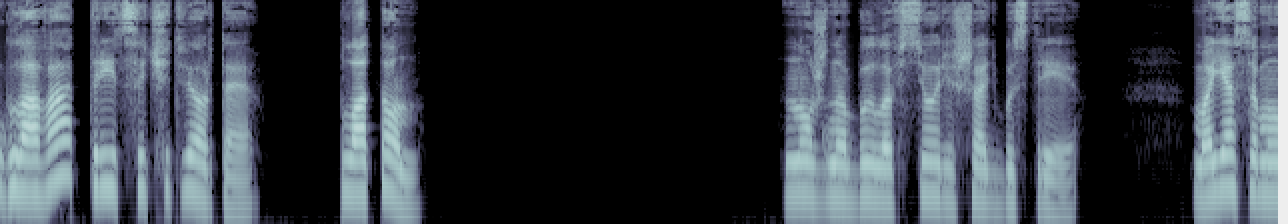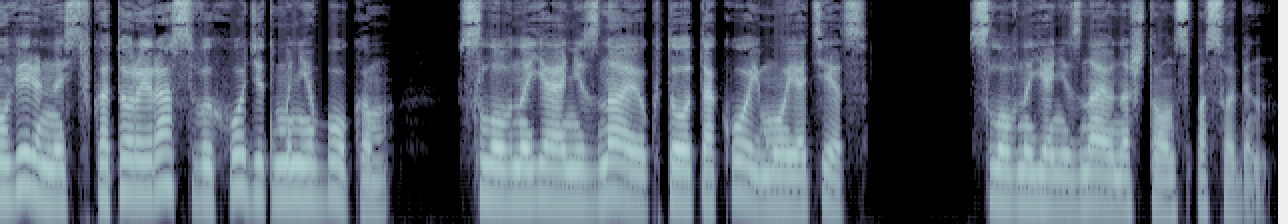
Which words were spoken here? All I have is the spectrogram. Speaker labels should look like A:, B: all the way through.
A: Глава 34. Платон. Нужно было все решать быстрее. Моя самоуверенность в который раз выходит мне боком, словно я не знаю, кто такой мой отец, словно я не знаю, на что он способен.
